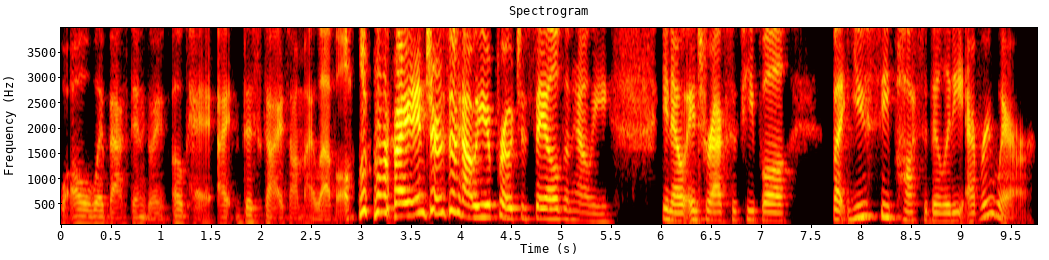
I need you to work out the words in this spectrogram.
all the way back then, going, okay, I, this guy's on my level, right? In terms of how he approaches sales and how he, you know, interacts with people but you see possibility everywhere.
